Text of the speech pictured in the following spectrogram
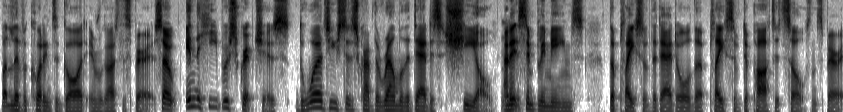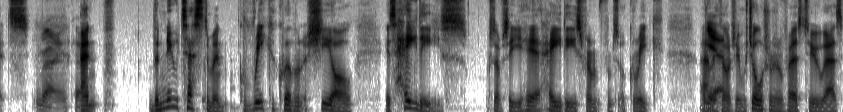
but live according to God in regards to the spirit. So, in the Hebrew scriptures, the words used to describe the realm of the dead is Sheol, and it simply means the place of the dead or the place of departed souls and spirits. Right. Okay. And the New Testament Greek equivalent of Sheol is Hades, because obviously you hear Hades from from sort of Greek uh, Yeah. mythology, which also refers to as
